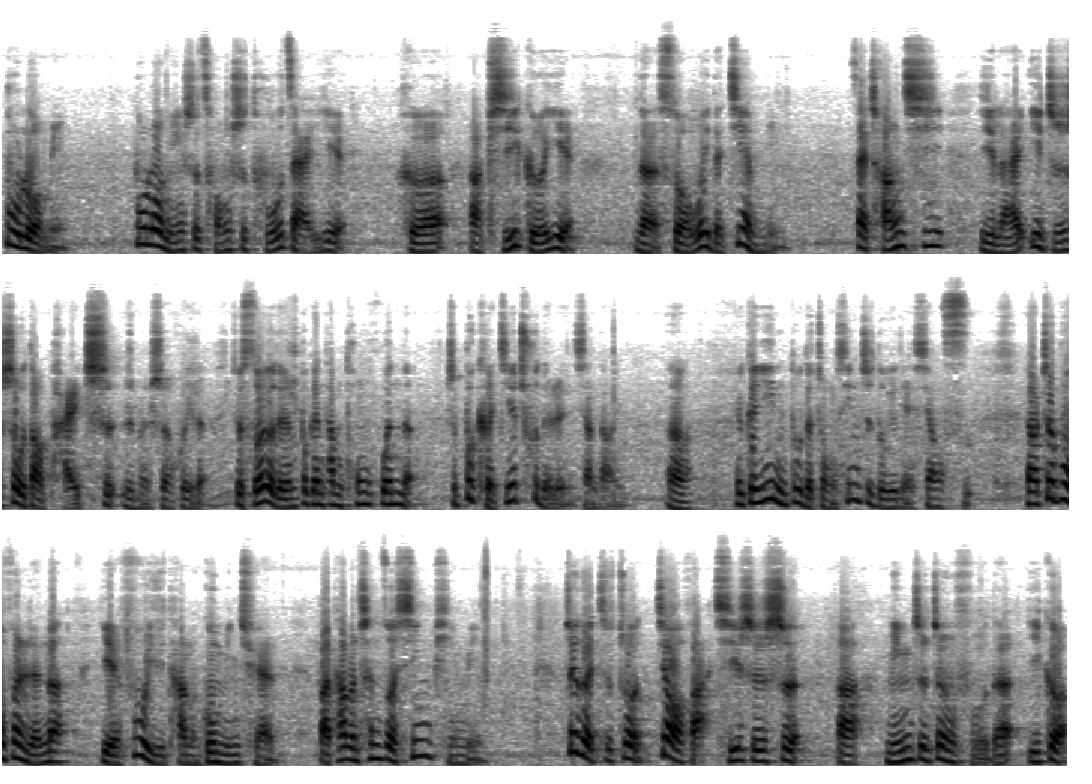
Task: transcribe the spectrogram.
部落民。部落民是从事屠宰业和啊皮革业的所谓的贱民，在长期以来一直受到排斥，日本社会的就所有的人不跟他们通婚的，是不可接触的人，相当于，嗯，就跟印度的种姓制度有点相似。然后这部分人呢，也赋予他们公民权，把他们称作新平民。这个就做叫法，其实是啊明治政府的一个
